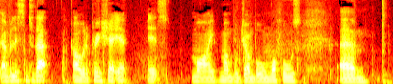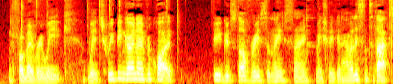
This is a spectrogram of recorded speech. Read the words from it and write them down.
have a listen to that, I would appreciate it. It's my mumble jumble and waffles um, from every week, which we've been going over quite a few good stuff recently. So make sure you can have a listen to that.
